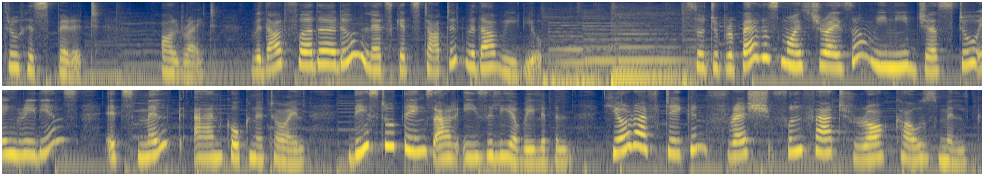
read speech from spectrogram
through his spirit. All right, without further ado, let's get started with our video. So to prepare this moisturizer, we need just two ingredients. It's milk and coconut oil. These two things are easily available. Here I've taken fresh full fat raw cow's milk.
